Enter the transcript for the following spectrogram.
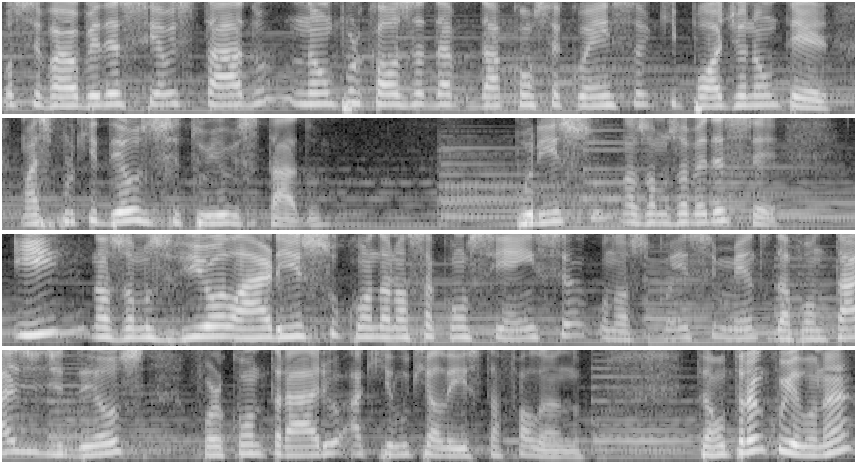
você vai obedecer ao Estado, não por causa da, da consequência que pode ou não ter, mas porque Deus instituiu o Estado. Por isso, nós vamos obedecer. E nós vamos violar isso quando a nossa consciência, o nosso conhecimento da vontade de Deus for contrário àquilo que a lei está falando. Então, tranquilo, né?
